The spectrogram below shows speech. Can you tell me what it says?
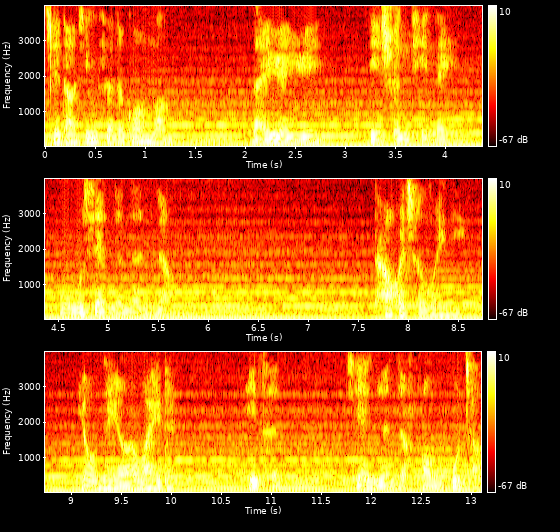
这道金色的光芒来源于你身体内无限的能量，它会成为你。由内而外的一层坚韧的防护罩。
